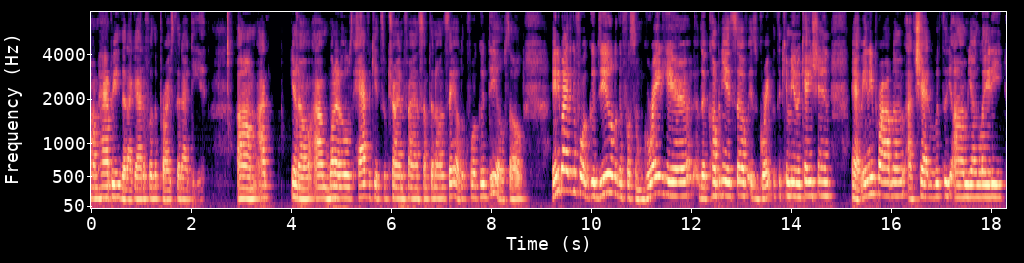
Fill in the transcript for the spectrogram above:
I'm happy that I got it for the price that I did. Um, I, you know, I'm one of those advocates of trying to find something on sale. Look for a good deal. So. Anybody looking for a good deal, looking for some great hair, the company itself is great with the communication. Have any problem, I chatted with the um, young lady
